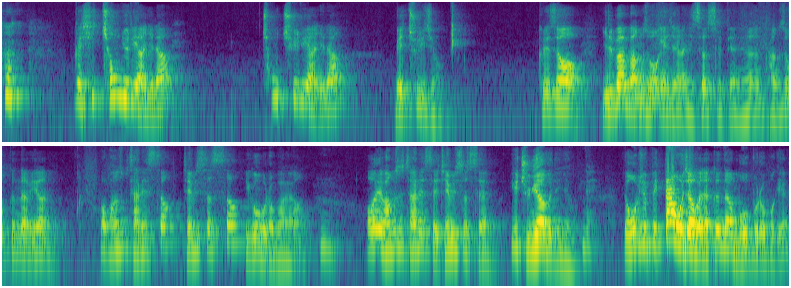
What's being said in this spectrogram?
그러니까 시청률이 아니라 청취율이 아니라 매출이죠. 그래서 일반 방송에 제가 있었을 때는 방송 끝나면 어 방송 잘했어? 재밌었어? 이거 물어봐요. 음. 어, 예, 방송 잘했어요. 재밌었어요. 이게 중요하거든요. 네. 홈쇼핑 딱 오자마자 끝나면 뭐 물어보게요?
